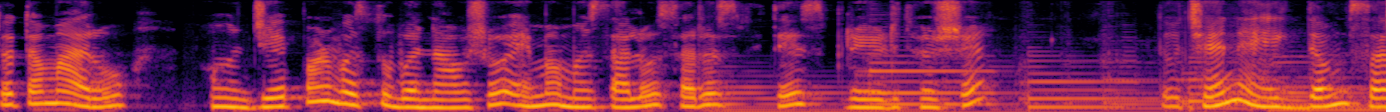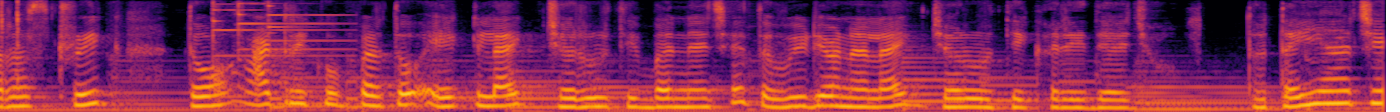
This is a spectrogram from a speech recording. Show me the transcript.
તો તમારો જે પણ વસ્તુ બનાવશો એમાં મસાલો સરસ રીતે સ્પ્રેડ થશે. તો છે ને, એકદમ સરસ ટ્રીક તો આ ટ્રીક ઉપર તો એક લાઇક જરૂરથી બને છે, તો વિડીયોને લાઇક જરૂરથી કરી દેજો. તો તૈયાર છે,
